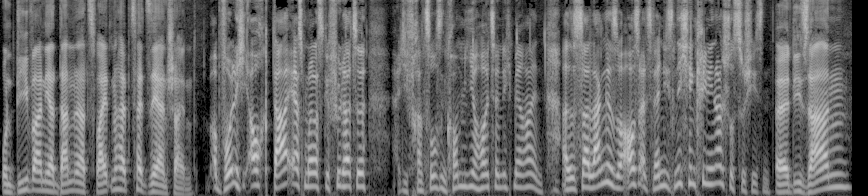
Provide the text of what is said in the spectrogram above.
Und die waren ja dann in der zweiten Halbzeit sehr entscheidend. Obwohl ich auch da erstmal das Gefühl hatte, die Franzosen kommen hier heute nicht mehr rein. Also es sah lange so aus, als wenn die es nicht hinkriegen, den Anschluss zu schießen. Äh, die sahen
